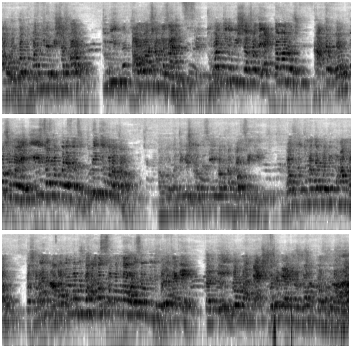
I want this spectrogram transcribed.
আবু বকর তোমার কি বিশ্বাস হয়? তুমি যাওয়ার সামনে জানি। বিশ্বাস একটা মানুষ রাতের অল্প সময়ে এই সফর করে ফেলছে তুমি কি মনে করো? জিজ্ঞেস করতেছে এই ঘটনা বলছে কি? বলছে তোমাদের নবী মুহাম্মদ। আমাদের নবী মুহাম্মদ সাল্লাল্লাহু আলাইহি সাল্লাম যদি ধরে থাকে তাহলে এই ঘটনা 100 থেকে 100 সত্য সুবহানাল্লাহ।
